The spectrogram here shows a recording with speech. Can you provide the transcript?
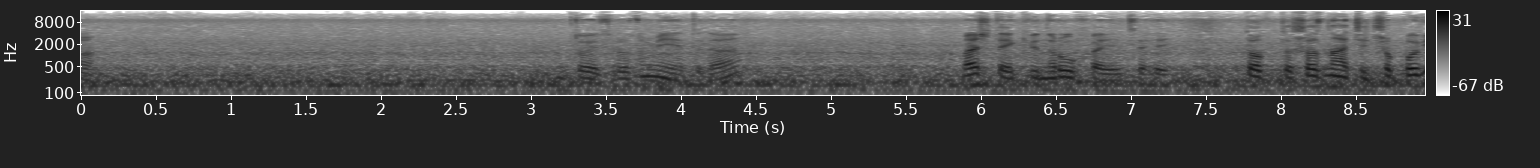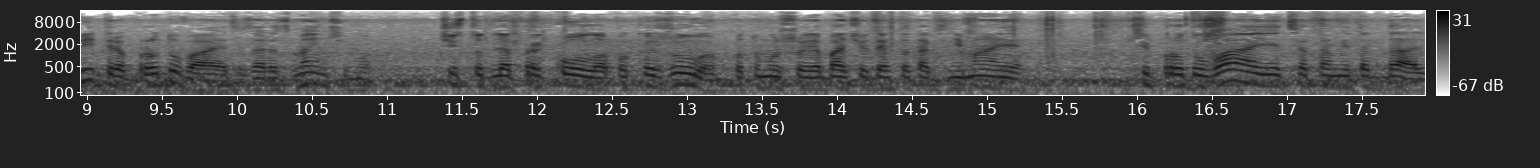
О. Ну, тобто, розумієте? Да? Бачите, як він рухається геть. Тобто, що значить, що повітря продувається. Зараз зменшимо. Чисто для прикола покажу вам, тому що я бачив, дехто так знімає, чи продувається там і так далі.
